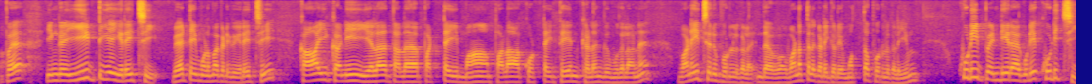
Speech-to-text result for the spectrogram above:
அப்போ இங்கே ஈட்டிய இறைச்சி வேட்டை மூலமாக கிடைக்கும் இறைச்சி காய் கனி இலை தலை பட்டை மா பலா கொட்டை தேன் கிழங்கு முதலான வனைச்சிறு பொருள்களை இந்த வனத்தில் கிடைக்கக்கூடிய மொத்த பொருள்களையும் குடி பெண்டிராகக்கூடிய குடிச்சி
